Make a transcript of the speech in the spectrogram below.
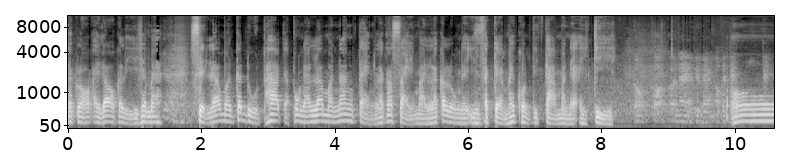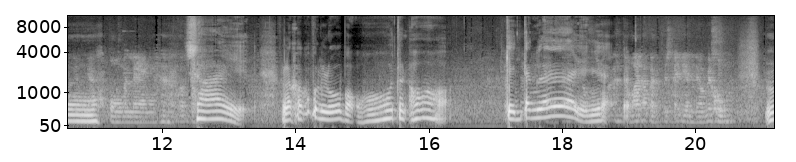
นักร้องไอดอลเกาหลีใช่ไหมเสร็จแล้วมันก็ดูดภาพจากพวกนั้นแล้วมานั่งแต่งแล้วก็ใส่มัน แล้วก็ลงในอินสตาแกรมให้คนติดตามมันในไอจีก็ก็ก็แน่พี่แบงค์เอาไปแต่งโอ้แต่งอะไรเงี้ยโปรมันแรงไงก็ใช่ แล้วเขาก็เพิ่งรู้บอกโอ้โหต้นอ้อเก่งจังเลยอย่างเงี้ยแต่ว่าถ้าแบบไปใช้เรียนเร็วไม่คุ้มอื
